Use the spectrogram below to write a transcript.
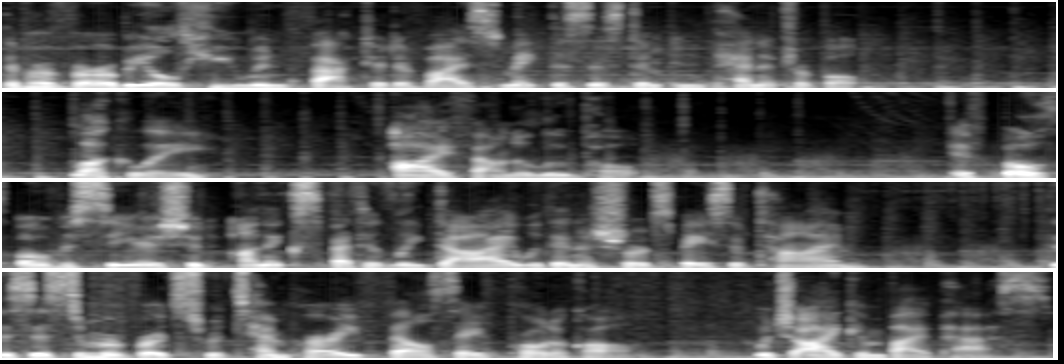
The proverbial human factor device to make the system impenetrable. Luckily, I found a loophole. If both overseers should unexpectedly die within a short space of time, the system reverts to a temporary failsafe protocol, which I can bypass.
